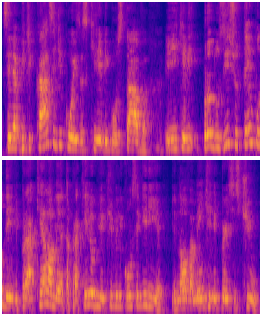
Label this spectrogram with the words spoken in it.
se ele abdicasse de coisas que ele gostava e que ele produzisse o tempo dele para aquela meta, para aquele objetivo, ele conseguiria. E novamente ele persistiu,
